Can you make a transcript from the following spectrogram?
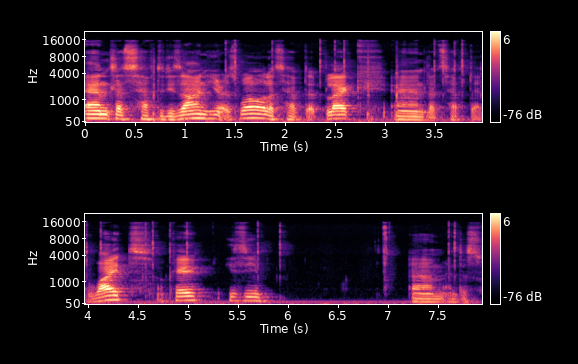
and let's have the design here as well. Let's have that black and let's have that white. Okay, easy. Um, and this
